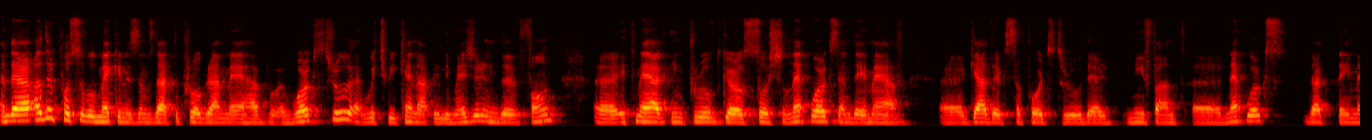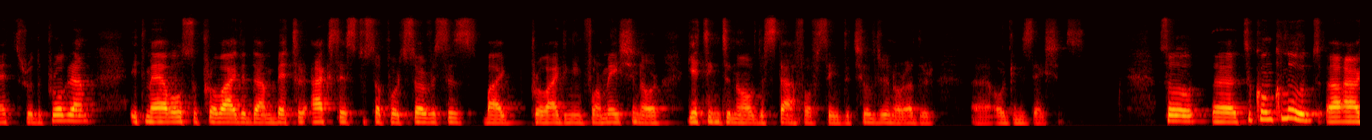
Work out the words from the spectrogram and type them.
And there are other possible mechanisms that the program may have worked through, uh, which we cannot really measure in the phone. Uh, it may have improved girls' social networks and they may have uh, gathered support through their newfound uh, networks that they met through the program. It may have also provided them better access to support services by providing information or getting to know the staff of Save the Children or other uh, organizations. So uh, to conclude, uh, our,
